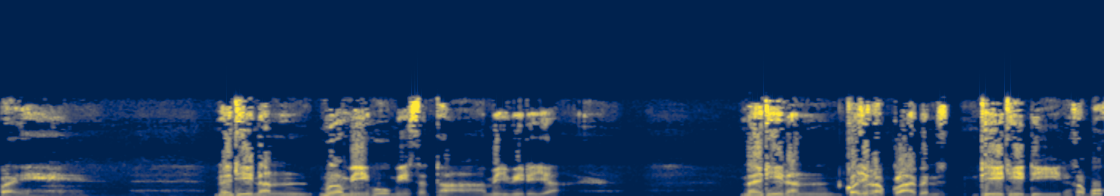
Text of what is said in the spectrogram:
ไป ในที่นั้นเมื่อมีผู้มีศรัทธามีวิริยะ ในที่นั้นก็จะกลับกลายเป็นที่ที่ดีนะครับ บุค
